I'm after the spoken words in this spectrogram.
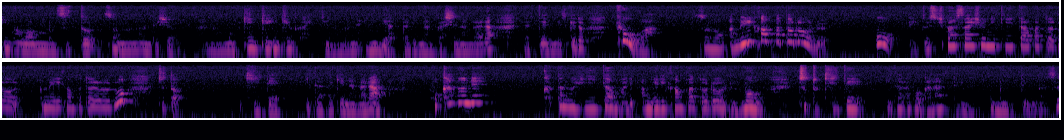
今はもうずっとそのなんでしょうあの木琴研究会っていうのもね、うんやったりなんかしながらやってるんですけど今日はそのアメリカンパトロールを、えっと、一番最初に聞いたパトロールアメリカンパトロールをちょっと聞いていただきながら他のね方の弾いたアメリアメリカンパトロールもちょっと聞いていただこうかなっていうふうに思っています。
